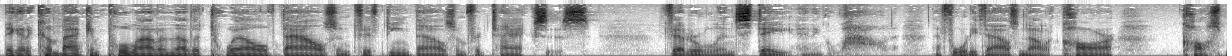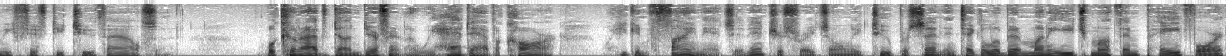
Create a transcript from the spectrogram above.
They got to come back and pull out another twelve thousand, fifteen thousand for taxes, federal and state. And they go, wow, that forty thousand dollar car cost me fifty two thousand. What could I have done differently? We had to have a car. Well, you can finance it. Interest rates only 2% and take a little bit of money each month and pay for it.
